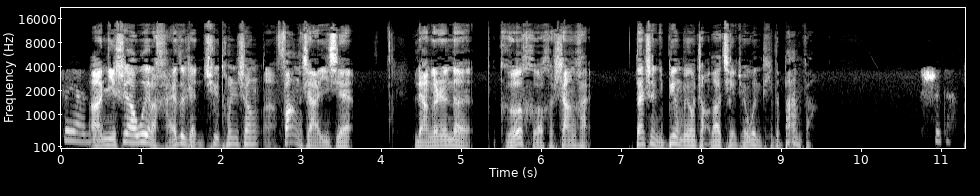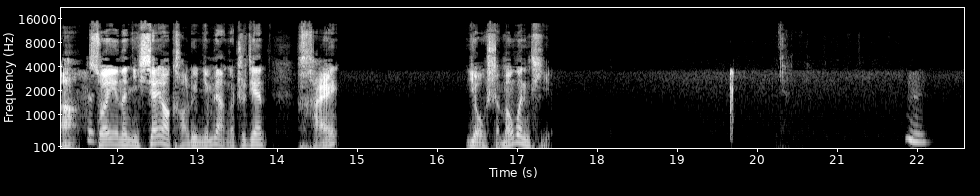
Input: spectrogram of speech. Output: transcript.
这样的啊，你是要为了孩子忍气吞声啊，放下一些两个人的隔阂和伤害，但是你并没有找到解决问题的办法。是的，啊，所以呢，你先要考虑你们两个之间还有什么问题。嗯，是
